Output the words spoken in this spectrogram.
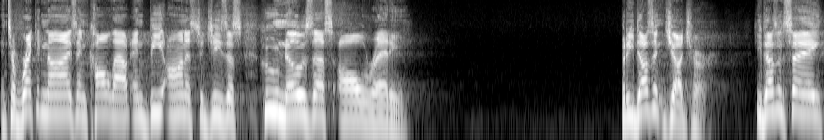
and to recognize and call out and be honest to Jesus who knows us already. But he doesn't judge her. He doesn't say,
